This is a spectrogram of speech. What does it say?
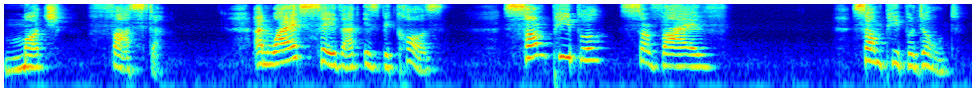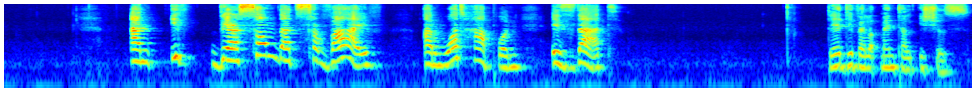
much faster. And why I say that is because some people survive some people don't. And if there are some that survive, and what happened is that they develop mental issues.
